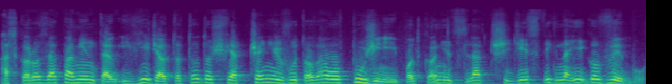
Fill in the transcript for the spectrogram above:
A skoro zapamiętał i wiedział, to to doświadczenie rzutowało później, pod koniec lat 30., na jego wybór.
